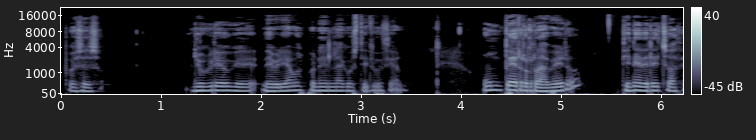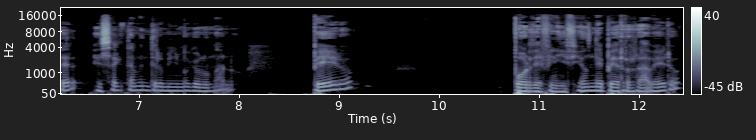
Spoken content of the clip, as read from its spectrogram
Pues eso. Yo creo que deberíamos poner en la Constitución. Un perro rabero tiene derecho a hacer exactamente lo mismo que un humano. Pero, por definición de perro rabero,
